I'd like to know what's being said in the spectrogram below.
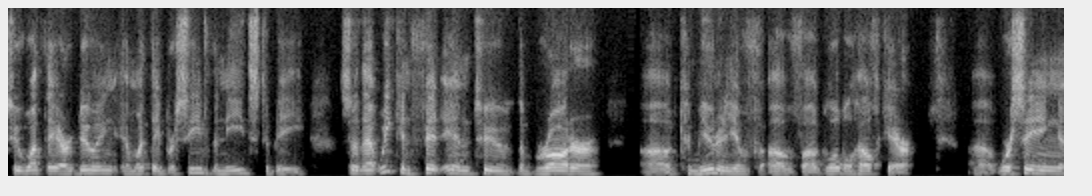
to what they are doing and what they perceive the needs to be so that we can fit into the broader uh, community of, of uh, global healthcare. Uh, we're seeing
